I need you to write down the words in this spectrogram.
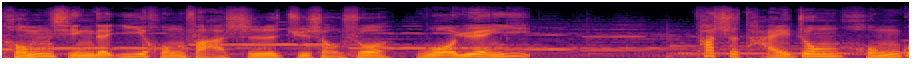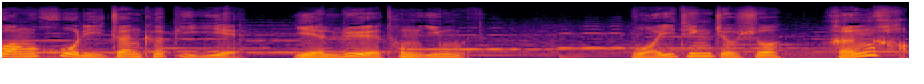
同行的一红法师举手说：“我愿意。”他是台中红光护理专科毕业，也略通英文。我一听就说：“很好。”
